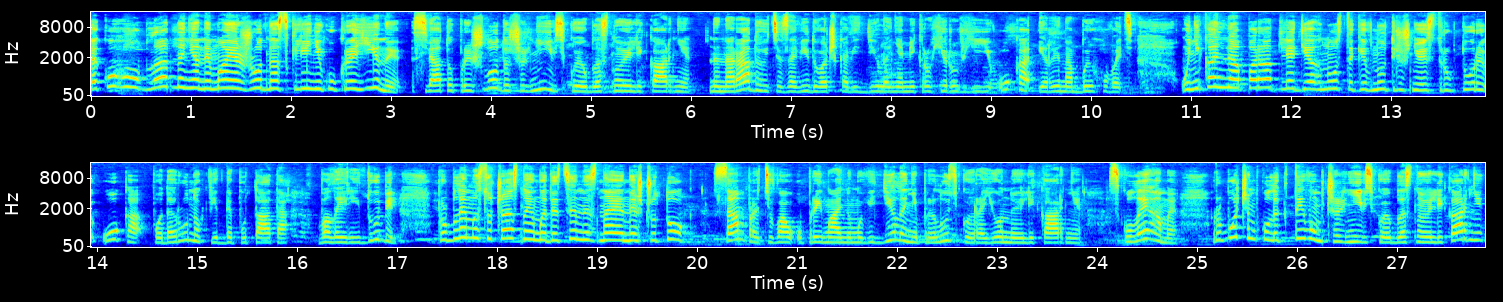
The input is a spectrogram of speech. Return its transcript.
Такого обладнання немає жодна з клінік України. Свято прийшло до Чернігівської обласної лікарні. Не нарадується завідувачка відділення мікрохірургії ока Ірина Биховець. Унікальний апарат для діагностики внутрішньої структури ока – подарунок від депутата. Валерій Дубіль проблеми сучасної медицини знає не щуток. Сам працював у приймальному відділенні Прилуцької районної лікарні. З колегами, робочим колективом Чернігівської обласної лікарні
